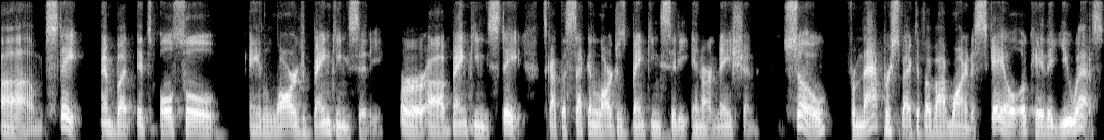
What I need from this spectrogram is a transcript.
um, state, and but it's also a large banking city or uh, banking state. It's got the second largest banking city in our nation. So, from that perspective, if I wanted to scale, okay, the US,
